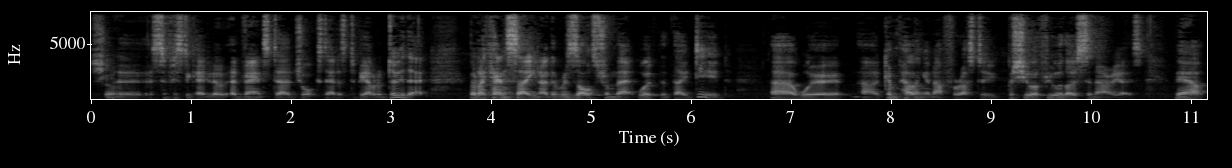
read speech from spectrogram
sure. the sophisticated, advanced uh, JORC status to be able to do that. But I can say, you know, the results from that work that they did uh, were uh, compelling enough for us to pursue a few of those scenarios. Now,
